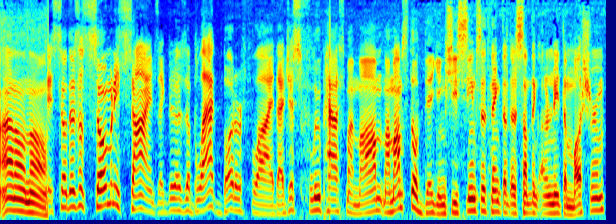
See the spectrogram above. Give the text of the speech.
I don't know. So there's a, so many signs. Like there's a black butterfly that just flew past my mom. My mom's still digging. She seems to think that there's something underneath the mushroom.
